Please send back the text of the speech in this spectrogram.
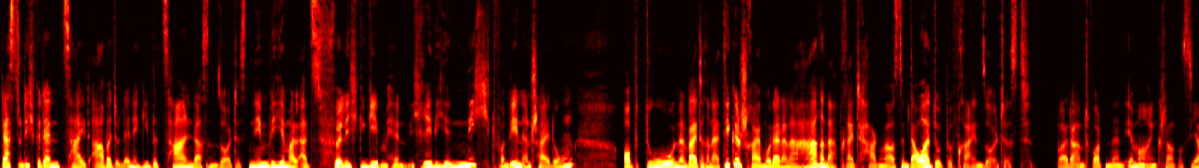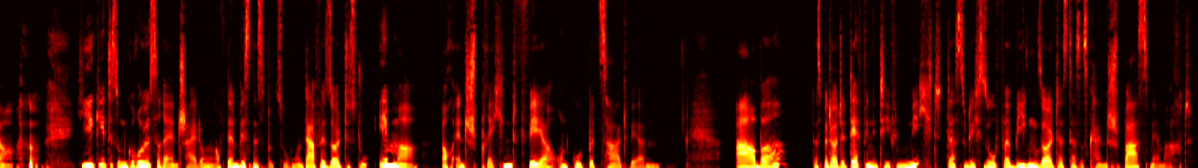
Dass du dich für deine Zeit, Arbeit und Energie bezahlen lassen solltest, nehmen wir hier mal als völlig gegeben hin. Ich rede hier nicht von den Entscheidungen, ob du einen weiteren Artikel schreiben oder deine Haare nach drei Tagen aus dem Dauerdutt befreien solltest. Beide Antworten wären immer ein klares Ja. Hier geht es um größere Entscheidungen auf dein Business bezogen und dafür solltest du immer auch entsprechend fair und gut bezahlt werden. Aber das bedeutet definitiv nicht, dass du dich so verbiegen solltest, dass es keinen Spaß mehr macht.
